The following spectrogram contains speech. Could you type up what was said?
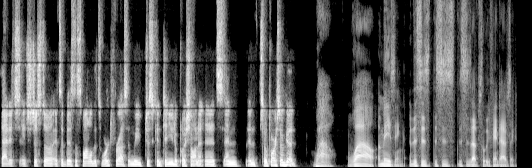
that it's it's just a it's a business model that's worked for us and we just continue to push on it and it's and and so far so good Wow. Wow, amazing. This is this is this is absolutely fantastic.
